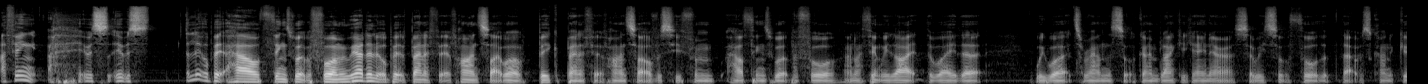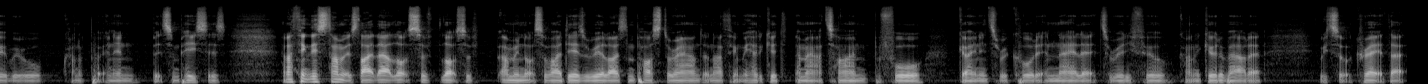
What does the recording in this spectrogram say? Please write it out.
I think it was it was a little bit how things worked before. I mean, we had a little bit of benefit of hindsight. Well, big benefit of hindsight, obviously, from how things worked before. And I think we liked the way that we worked around the sort of going blank again era. So we sort of thought that that was kind of good. We were all kind of putting in bits and pieces. And I think this time it was like that. Lots of lots of I mean, lots of ideas were realised and passed around. And I think we had a good amount of time before going in to record it and nail it to really feel kind of good about it we sort of created that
